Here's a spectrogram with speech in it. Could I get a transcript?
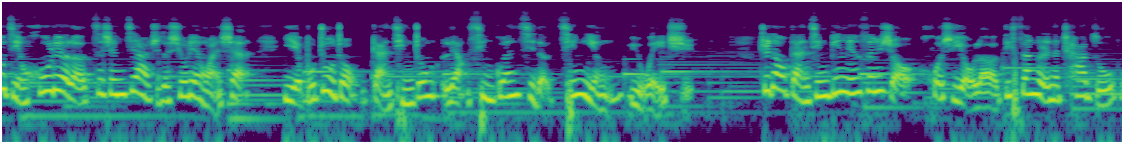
不仅忽略了自身价值的修炼完善，也不注重感情中两性关系的经营与维持，直到感情濒临分手或是有了第三个人的插足，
